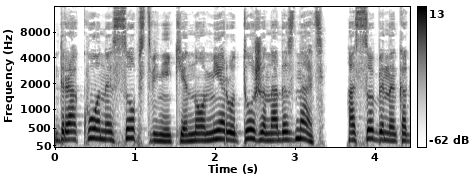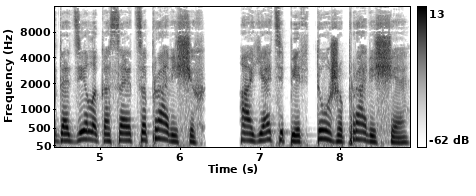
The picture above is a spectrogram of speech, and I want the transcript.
Драконы — собственники, но меру тоже надо знать, особенно когда дело касается правящих. А я теперь тоже правящая.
